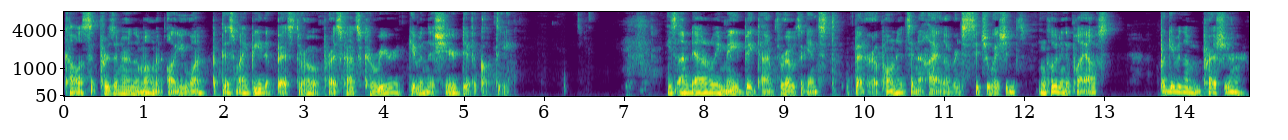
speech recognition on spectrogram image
Call us a prisoner in the moment all you want, but this might be the best throw of Prescott's career given the sheer difficulty. He's undoubtedly made big time throws against better opponents in high leverage situations, including the playoffs, but given them pressure,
